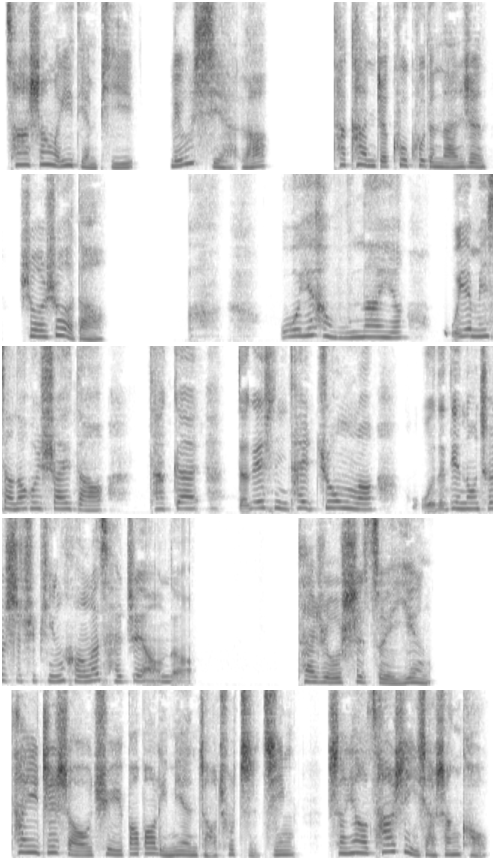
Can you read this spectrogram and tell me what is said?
擦伤了一点皮，流血了。他看着酷酷的男人，弱弱道：“我也很无奈呀，我也没想到会摔倒。大概大概是你太重了，我的电动车失去平衡了才这样的。”他如是嘴硬。他一只手去包包里面找出纸巾，想要擦拭一下伤口；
